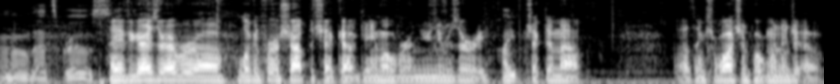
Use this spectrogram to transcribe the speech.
Oh, that's gross. Hey, if you guys are ever uh, looking for a shop to check out, Game Over in Union, Missouri, Hype. check them out. Uh, thanks for watching. Pokemon Ninja out.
